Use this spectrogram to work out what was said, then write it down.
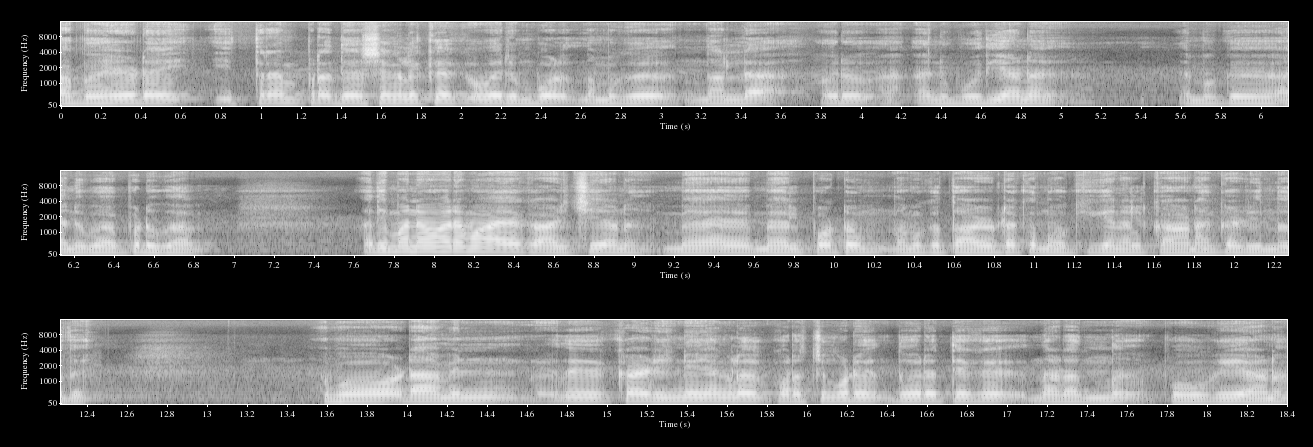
അഭയയുടെ ഇത്തരം പ്രദേശങ്ങളിലേക്കൊക്കെ വരുമ്പോൾ നമുക്ക് നല്ല ഒരു അനുഭൂതിയാണ് നമുക്ക് അനുഭവപ്പെടുക. അതിമനോഹരമായ കാഴ്ചയാണ് മേ മേൽപോട്ടും നമുക്ക് താഴോട്ടൊക്കെ നോക്കിക്കഴിഞ്ഞാൽ കാണാൻ കഴിയുന്നത്. അപ്പോൾ ഡാമിൻ ഇത് കഴിഞ്ഞ് ഞങ്ങൾ കുറച്ചും കൂടി ദൂരത്തേക്ക് നടന്ന് പോവുകയാണ്.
